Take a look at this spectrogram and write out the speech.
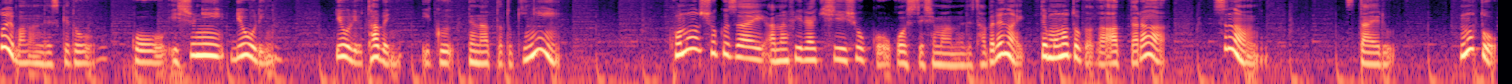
例えばなんですけどこう一緒に料理に料理を食べに行くってなった時にこの食材アナフィラキシーショックを起こしてしまうので食べれないってものとかがあったら素直に伝えるのと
